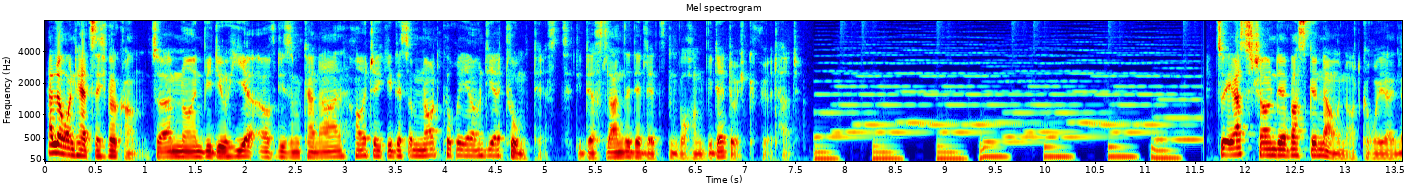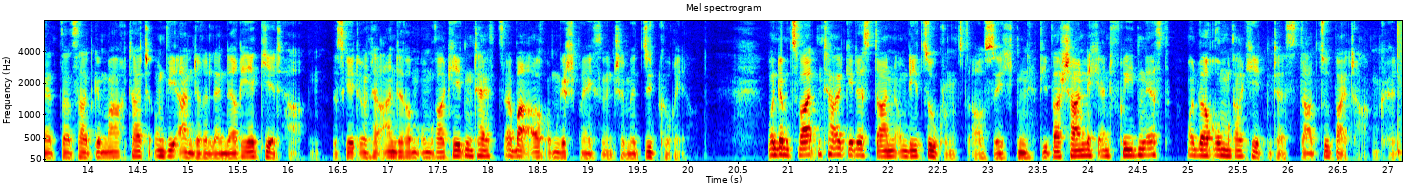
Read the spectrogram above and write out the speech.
Hallo und herzlich willkommen zu einem neuen Video hier auf diesem Kanal. Heute geht es um Nordkorea und die Atomtests, die das Land in den letzten Wochen wieder durchgeführt hat. Zuerst schauen wir, was genau Nordkorea in letzter Zeit gemacht hat und wie andere Länder reagiert haben. Es geht unter anderem um Raketentests, aber auch um Gesprächswünsche mit Südkorea. Und im zweiten Teil geht es dann um die Zukunftsaussichten, wie wahrscheinlich ein Frieden ist und warum Raketentests dazu beitragen können.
